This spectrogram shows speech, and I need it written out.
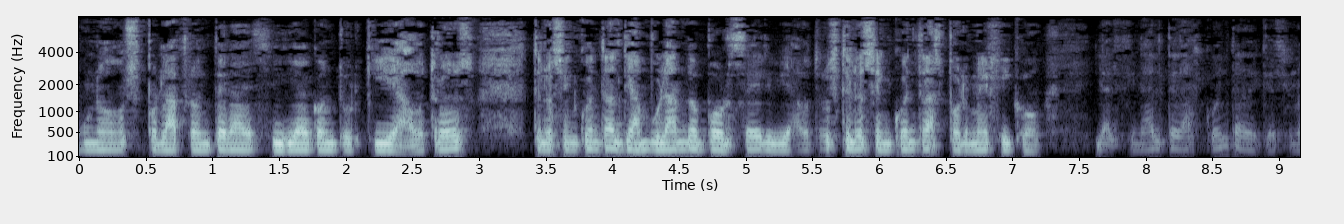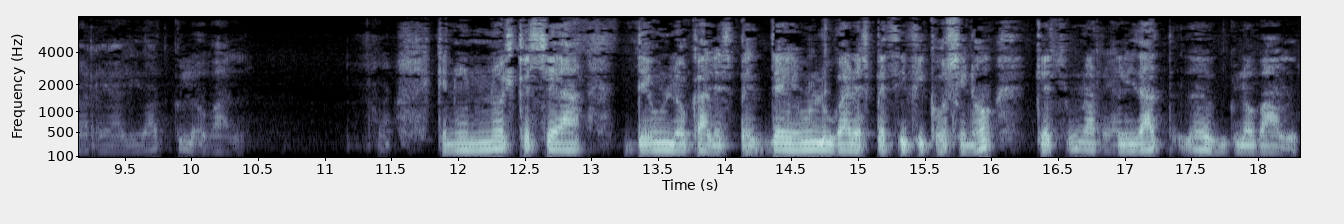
unos por la frontera de Siria con Turquía, otros te los encuentras deambulando por Serbia, otros te los encuentras por México, y al final te das cuenta de que es una realidad global que no, es que sea de un local de un lugar específico sino que es una realidad eh, global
